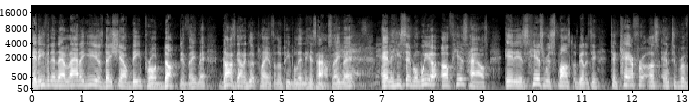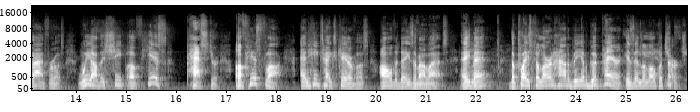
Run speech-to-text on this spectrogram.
And even in their latter years, they shall be productive. Amen. God's got a good plan for the people in his house. Amen. Yes. And he said, when we are of his house, it is his responsibility to care for us and to provide for us. We are the sheep of his pasture, of his flock, and he takes care of us all the days of our lives. Amen. The place to learn how to be a good parent is in the local church.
